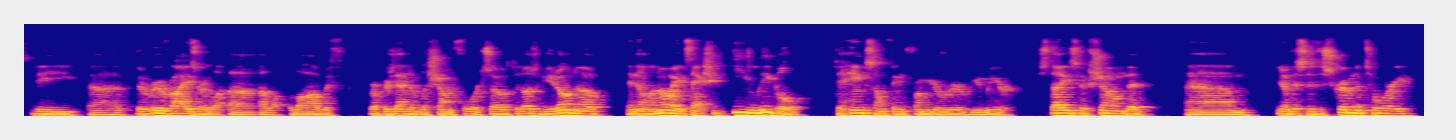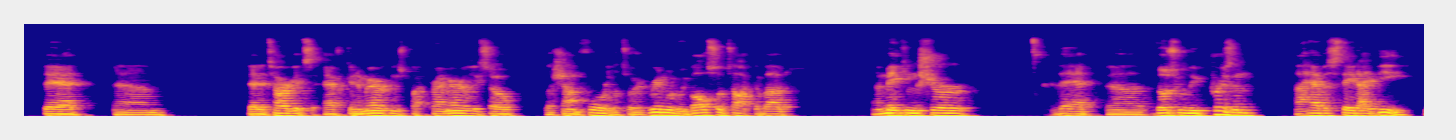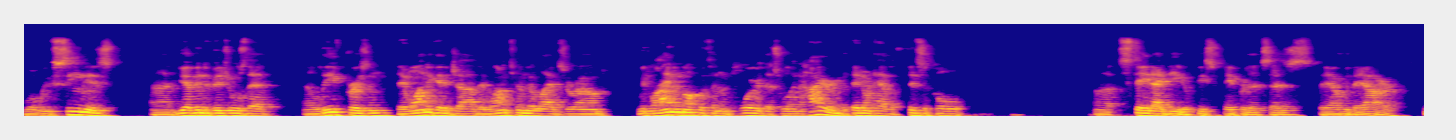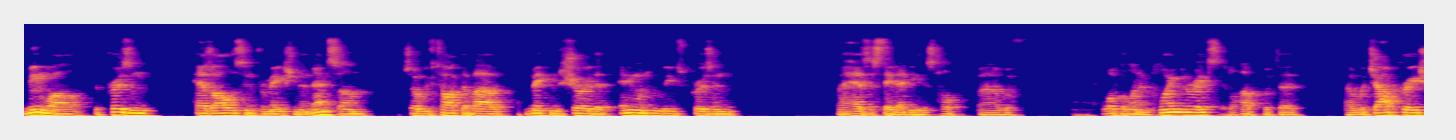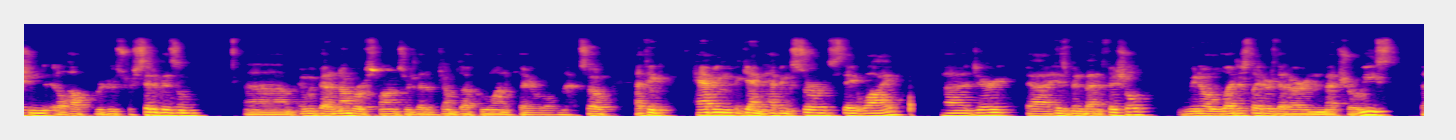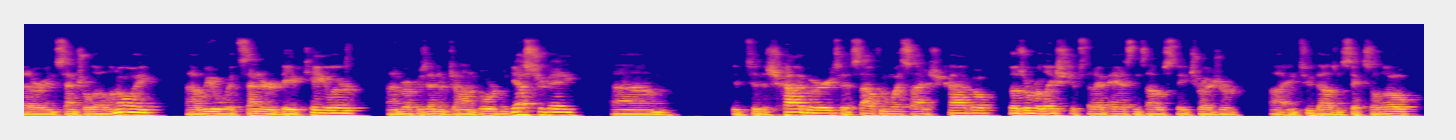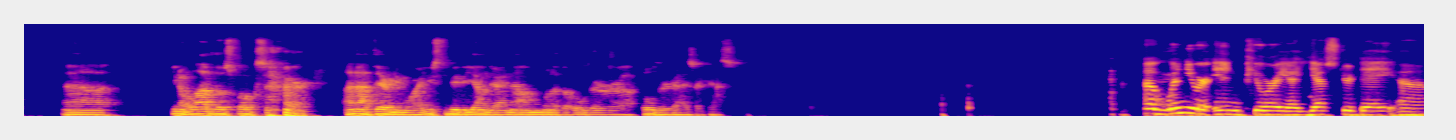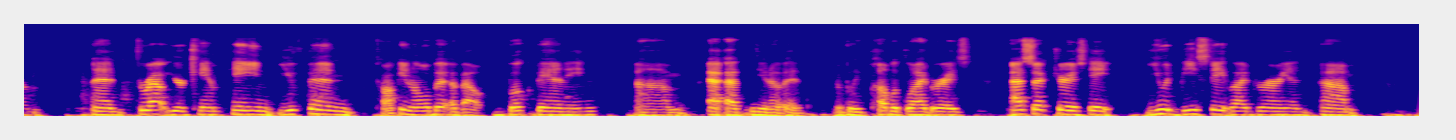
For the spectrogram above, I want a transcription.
the uh, the rear visor uh, law with Representative LaShawn Ford. So to those of you who don't know, in Illinois, it's actually illegal to hang something from your rearview mirror. Studies have shown that um, you know, this is discriminatory that um, that it targets African Americans primarily. So LaShawn Ford, Latoya Greenwood. We've also talked about uh, making sure that uh, those who leave prison uh, have a state ID. What we've seen is uh, you have individuals that uh, leave prison, they want to get a job, they want to turn their lives around. We line them up with an employer that's willing to hire them, but they don't have a physical uh, state ID or piece of paper that says they are who they are. Meanwhile, the prison has all this information and then some. So we've talked about making sure that anyone who leaves prison uh, has a state ID. This help uh, with local unemployment rates. It'll help with the uh, with job creation. It'll help reduce recidivism. Um, and we've got a number of sponsors that have jumped up who want to play a role in that. So I think having, again, having served statewide, uh, Jerry, uh, has been beneficial. We know legislators that are in Metro East, that are in Central Illinois. Uh, we were with Senator Dave Koehler and Representative Jehan Gordon yesterday um, to the Chicago area, to the south and west side of Chicago. Those are relationships that I've had since I was state treasurer uh, in 2006. Although, uh, you know, a lot of those folks are, are not there anymore. I used to be the young guy. Now I'm one of the older uh, older guys, I guess. Uh, when you were in Peoria yesterday, um, and throughout your campaign, you've been talking a little bit about book banning um, at, at, you know, at, I believe public libraries. As Secretary of State, you would be state librarian. Um,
